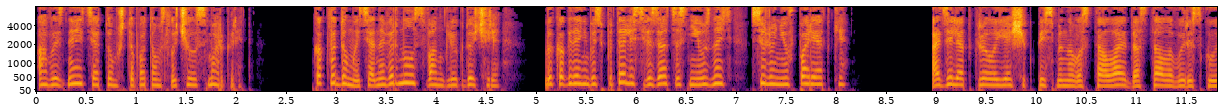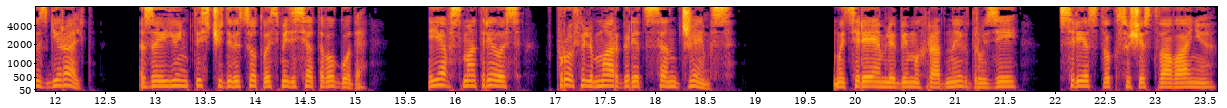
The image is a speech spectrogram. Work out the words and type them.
«А вы знаете о том, что потом случилось с Маргарет? Как вы думаете, она вернулась в Англию к дочери? Вы когда-нибудь пытались связаться с ней и узнать, все ли у нее в порядке?» Адель открыла ящик письменного стола и достала вырезку из «Геральт» за июнь 1980 года. Я всмотрелась в профиль Маргарет Сент-Джеймс. Мы теряем любимых родных, друзей, средства к существованию.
